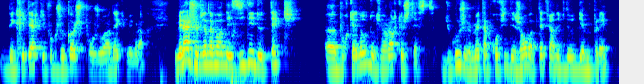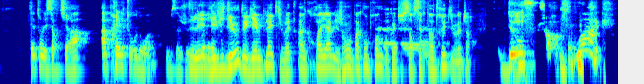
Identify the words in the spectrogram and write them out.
des critères qu'il faut que je coche pour jouer un deck, mais voilà. Mais là, je viens d'avoir des idées de tech euh, pour Kano, donc il va falloir que je teste. Du coup, je vais mettre à profit des gens. On va peut-être faire des vidéos de gameplay. Peut-être on les sortira après le tournoi. Comme ça, je Les, vidéos de gameplay qui vont être incroyables, les gens vont pas comprendre pourquoi tu sors certains trucs, ils vont être genre. de ouf. Genre, quoi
